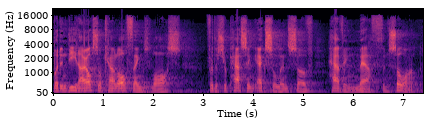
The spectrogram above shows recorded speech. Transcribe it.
But indeed, I also count all things loss for the surpassing excellence of having meth, and so on.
